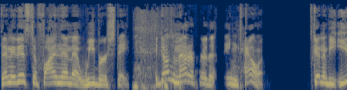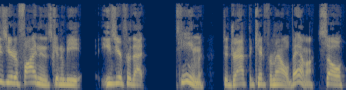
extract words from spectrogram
than it is to find them at Weber State. It doesn't matter if they're the same talent. It's going to be easier to find, and it's going to be easier for that team to draft the kid from Alabama. So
